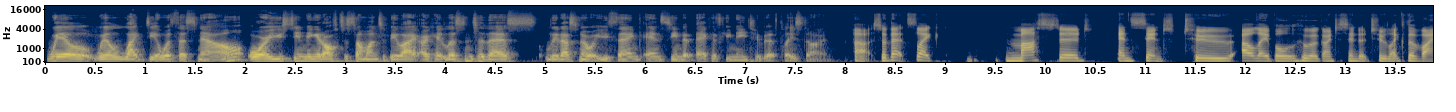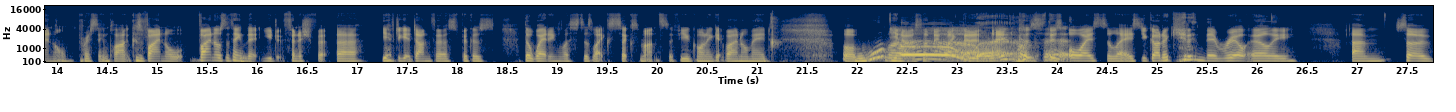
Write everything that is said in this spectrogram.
we'll we'll like deal with this now, or are you sending it off to someone to be like, okay, listen to this, let us know what you think, and send it back if you need to, but please don't. Uh, so that's like mastered and sent to our label, who are going to send it to like the vinyl pressing plant because vinyl vinyl's the thing that you do finish. For, uh, you have to get done first because the waiting list is like six months if you're going to get vinyl made, or you know something like that. Because there's always delays. You got to get in there real early. Um, so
